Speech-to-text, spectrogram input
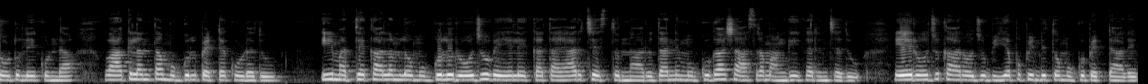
చోటు లేకుండా వాకిలంతా ముగ్గులు పెట్టకూడదు. ఈ మధ్యకాలంలో ముగ్గులు రోజు వేయలేక తయారు చేస్తున్నారు. దాన్ని ముగ్గుగా శాస్త్రం అంగీకరించదు. ఏ రోజుకు ఆ రోజు బియ్యపు పిండితో ముగ్గు పెట్టాలి.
